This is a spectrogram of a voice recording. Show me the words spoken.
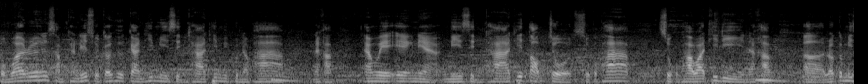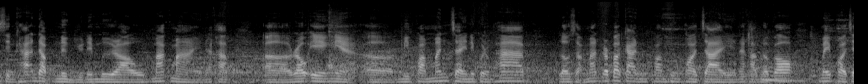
ผมว่าเรื่องที่สำคัญที่สุดก็คือการที่มีสินค้าที่มีคุณภาพอืมนะครับแอมเวย์เองเนี่ยมีสินค้าที่ตอบโจทย์สุขภาพสุขภาวะที่ดีนะครับอืมเอ่อแล้วก็มีสินค้าอันดับหนึ่งอยู่ในมือเรามากมายนะครับเอ่อเราเองเนี่ยเอ่อมีความมั่นใจในคุณภาพ เราสามารถรับประกันความพึงพอใจนะครับแล้วก็ไม่พอใจ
